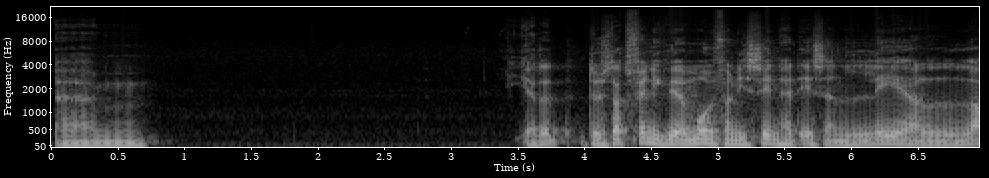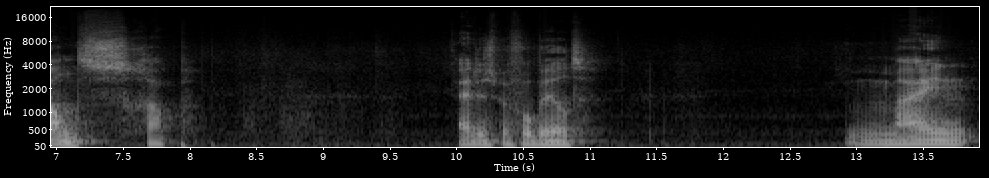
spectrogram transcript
Ehm, ja, dat, dus dat vind ik weer mooi van die zin. Het is een leerlandschap. En dus bijvoorbeeld mijn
